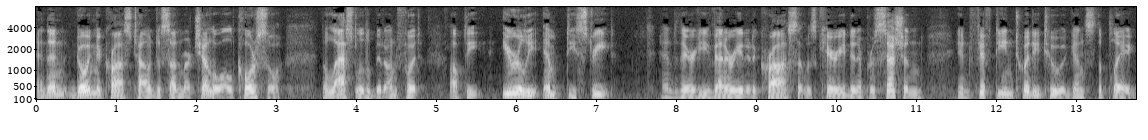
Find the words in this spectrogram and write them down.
and then going across town to San Marcello al Corso, the last little bit on foot, up the eerily empty street, and there he venerated a cross that was carried in a procession in 1522 against the plague.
